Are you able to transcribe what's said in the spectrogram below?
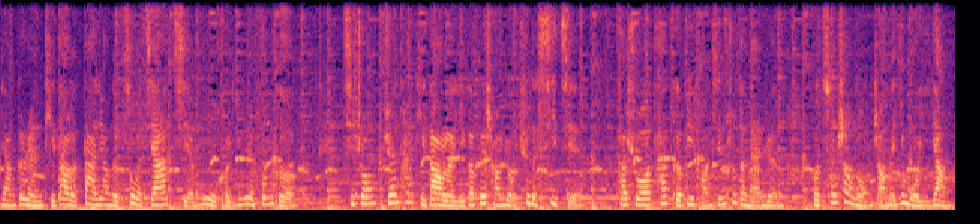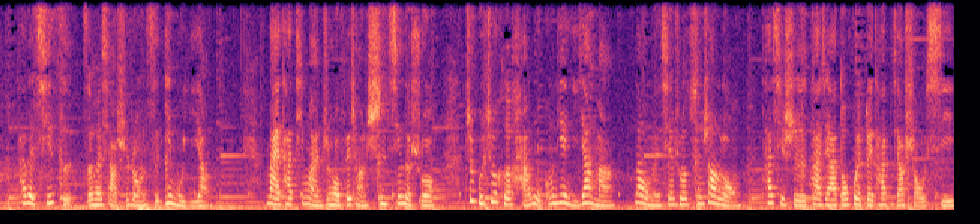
两个人提到了大量的作家、节目和音乐风格，其中娟她提到了一个非常有趣的细节，她说她隔壁房间住的男人。和村上隆长得一模一样，他的妻子则和小池荣子一模一样。麦他听完之后非常吃惊地说：“这不就和寒武宫殿一样吗？”那我们先说村上隆，他其实大家都会对他比较熟悉，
